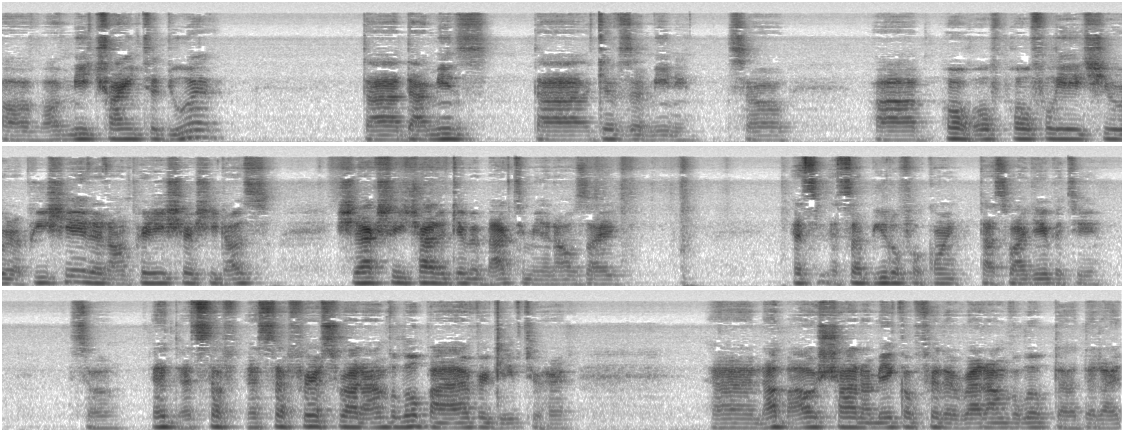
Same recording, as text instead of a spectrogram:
of, of me trying to do it that that means that gives it meaning. So, uh, ho- hopefully she would appreciate it. I'm pretty sure she does. She actually tried to give it back to me, and I was like, "It's it's a beautiful coin. That's why I gave it to you." So that, that's the that's the first red envelope I ever gave to her. And I, I was trying to make up for the red envelope that, that I,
